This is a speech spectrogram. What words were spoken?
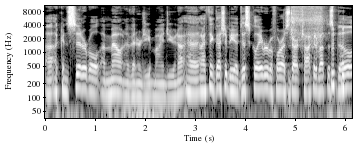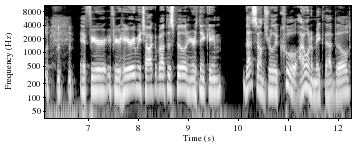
uh, a considerable amount of energy, mind you. And I, uh, I think that should be a disclaimer before I start talking about this build. if you're if you're hearing me talk about this build and you're thinking that sounds really cool, I want to make that build.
